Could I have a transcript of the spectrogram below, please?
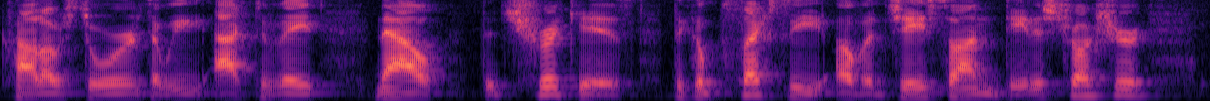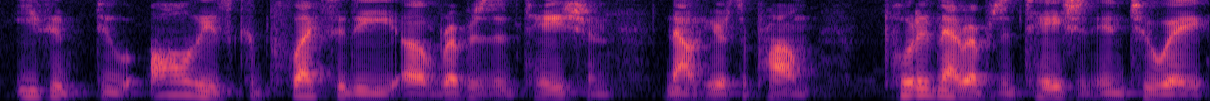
cloud object storage that we activate. Now, the trick is the complexity of a JSON data structure. You could do all these complexity of representation. Now, here's the problem. Putting that representation into a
